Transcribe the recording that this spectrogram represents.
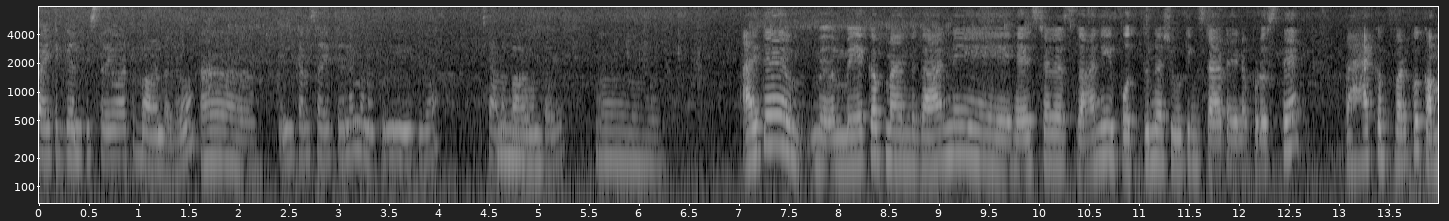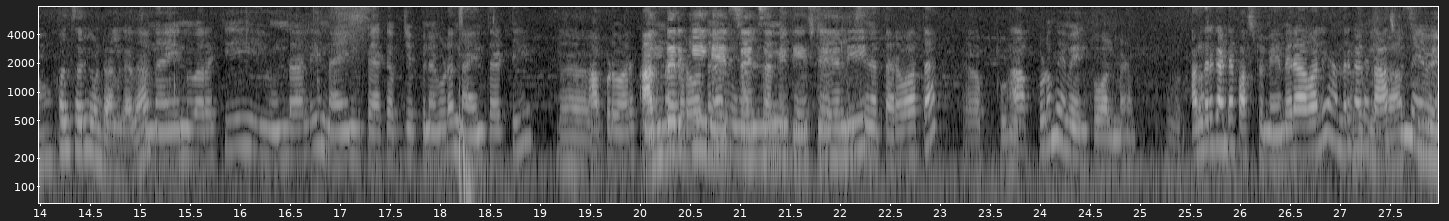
బయటికి కనిపిస్తుంది కాబట్టి బాగుండదు. ఆ, ఇన్ కలిసి అయితేనే మనకు నీట్గా చాలా బాగుంటుంది. అయితే మేకప్ మ్యాన్ కానీ హెయిర్ స్టైలర్స్ కానీ పొద్దున్న షూటింగ్ స్టార్ట్ అయినప్పుడు వస్తే ప్యాకప్ వరకు కంపల్సరీ ఉండాలి కదా? నైన్ వరకు ఉండాలి. నైన్ ప్యాకప్ చెప్పినా కూడా నైన్ థర్టీ. అప్పటి వరకు అందరికీ హెయిర్ స్టైల్స్ అన్ని తీసేయాలి. తర్వాత అప్పుడు అప్పుడు మేము వెళ్ళిపోవాలి మేడం. అందరికంటే ఫస్ట్ మేమే రావాలి అందరికంటే లాస్ట్ మేమే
